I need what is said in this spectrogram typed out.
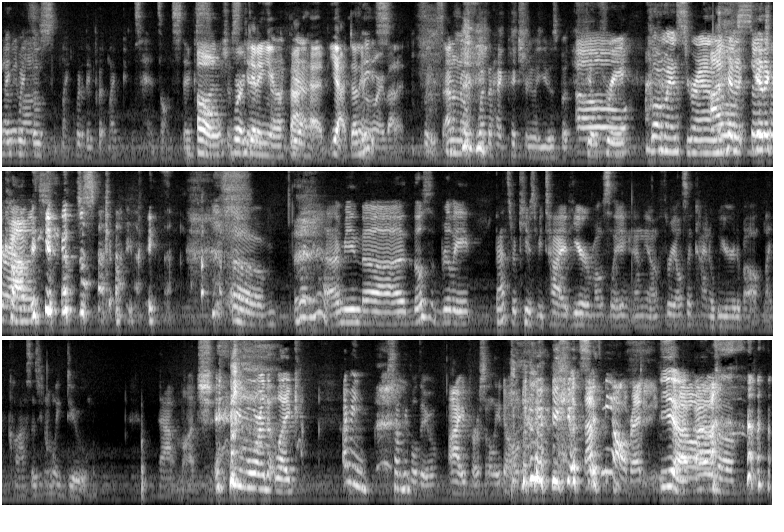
like we like those like what do they put like people's heads on sticks? Oh, Just we're get getting you a done. fat yeah, head. Yeah, don't even worry about it. Please, I don't know what the heck picture you'll use, but feel Oh. free. Go on my Instagram, I will get a, search get a copy, just copy paste. Um, but yeah, I mean, uh, those really that's what keeps me tied here mostly, and you know, three also kind of weird about like classes. You don't really do that much anymore. That like, I mean, some people do. I personally don't because That's me already. Yeah, so, I uh, don't know.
